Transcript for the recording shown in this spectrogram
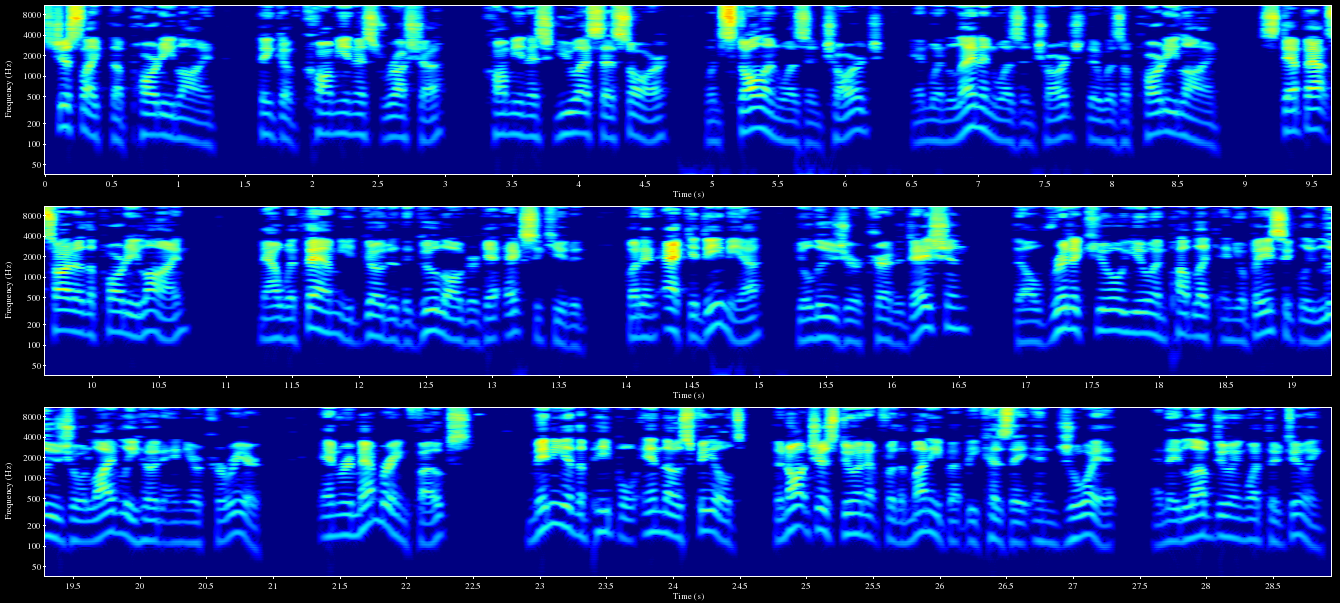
it's just like the party line. Think of communist Russia, communist USSR, when Stalin was in charge, and when Lenin was in charge, there was a party line. Step outside of the party line. Now, with them, you'd go to the gulag or get executed. But in academia, you'll lose your accreditation, they'll ridicule you in public, and you'll basically lose your livelihood and your career. And remembering, folks, many of the people in those fields, they're not just doing it for the money, but because they enjoy it and they love doing what they're doing.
